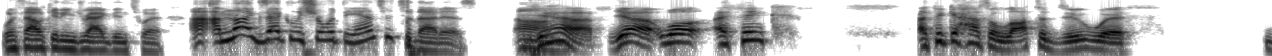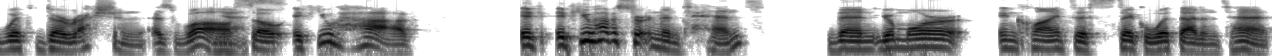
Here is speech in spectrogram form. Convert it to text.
without getting dragged into it? I, am not exactly sure what the answer to that is. Um, yeah, yeah. Well, I think I think it has a lot to do with with direction as well. Yes. So if you have if if you have a certain intent, then you're more inclined to stick with that intent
